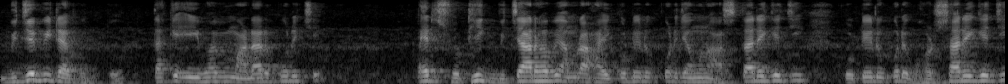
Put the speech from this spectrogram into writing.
বিজেপিটা করতো, তাকে এইভাবে মার্ডার করেছে। এর সঠিক বিচার হবে, আমরা হাইকোর্টের উপরে যেমন আস্থা রেখেছি, কোর্টের উপরে ভরসা রেখেছি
